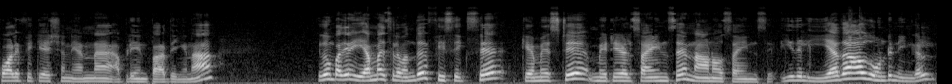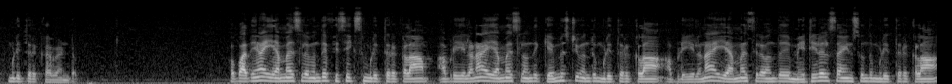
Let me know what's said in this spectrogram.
குவாலிஃபிகேஷன் என்ன அப்படின்னு பார்த்தீங்கன்னா இதுவும் பார்த்தீங்கன்னா எம்எஸ்சில் வந்து physics chemistry material science nano science இதில் ஏதாவது ஒன்று நீங்கள் முடித்திருக்க வேண்டும். இப்போ பார்த்தீங்கன்னா எம்எஸ்சில் வந்து ஃபிசிக்ஸ் முடித்திருக்கலாம். அப்படி இல்லைனா எம்எஸ்சில் வந்து கெமிஸ்ட்ரி வந்து முடித்திருக்கலாம். அப்படி இல்லைனா எம்எஸ்சில் வந்து மெட்டீரியல் சயின்ஸ் வந்து முடித்திருக்கலாம்.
